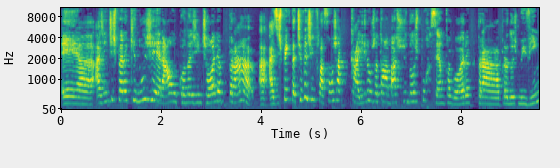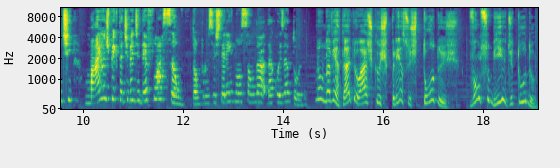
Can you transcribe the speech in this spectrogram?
É, a gente espera que, no geral, quando a gente olha para as expectativas de inflação já caíram, já estão abaixo de 2% agora para 2020, mas a expectativa é de deflação. Então, para vocês terem noção da, da coisa toda. Não, na verdade, eu acho que os preços todos vão subir de tudo,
